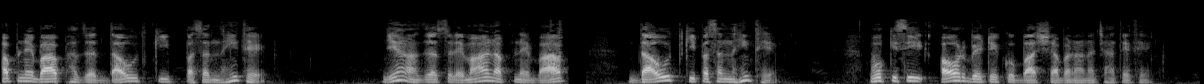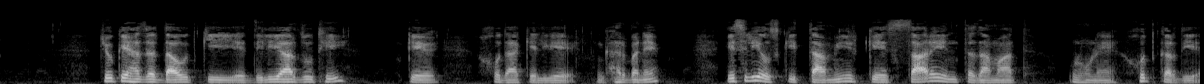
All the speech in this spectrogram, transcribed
اپنے باپ حضرت داؤد کی پسند نہیں تھے۔ جی ہاں حضرت سلیمان اپنے باپ داؤد کی پسند نہیں تھے۔ وہ کسی اور بیٹے کو بادشاہ بنانا چاہتے تھے۔ چونکہ حضرت داؤد کی یہ دلی آرزو تھی کہ خدا کے لیے گھر بنے، اس لیے اس کی تعمیر کے سارے انتظامات انہوں نے خود کر دیے۔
